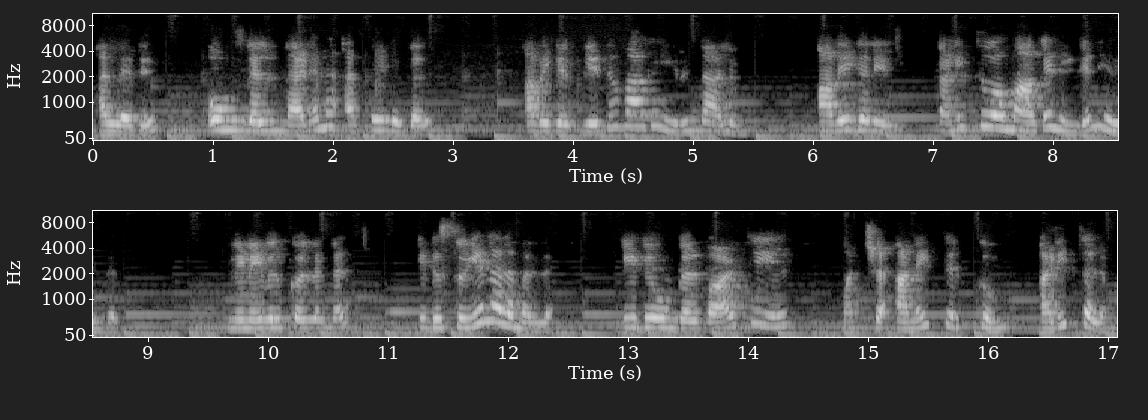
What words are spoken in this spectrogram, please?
அல்லது உங்கள் நடன அசைவுகள். அவைகள் எதுவாக இருந்தாலும் அவைகளில் தனித்துவமாக நீங்கள் இருங்கள். நினைவில் கொள்ளுங்கள் இது சுயநலம் அல்ல இது உங்கள் வாழ்க்கையில் மற்ற அனைத்திற்கும் அடித்தளம்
